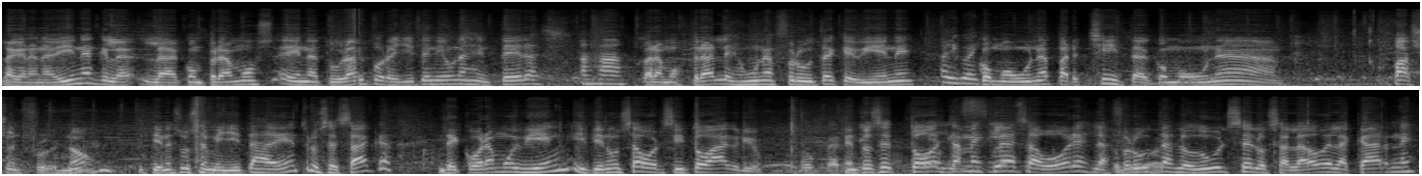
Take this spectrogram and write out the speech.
La granadina que la, la compramos eh, natural, por allí tenía unas enteras Ajá. para mostrarles es una fruta que viene Ay, como una parchita, como una passion fruit, ¿no? Y tiene sus semillitas adentro, se saca, decora muy bien y tiene un saborcito agrio. Entonces toda esta mezcla de sabores, las frutas, lo dulce, lo salado de la carne,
